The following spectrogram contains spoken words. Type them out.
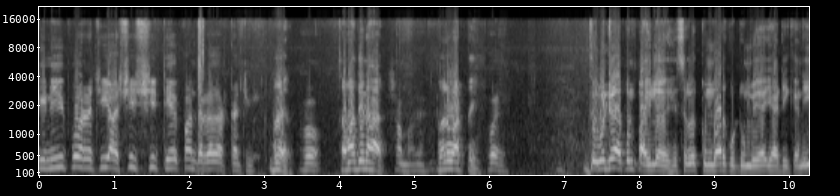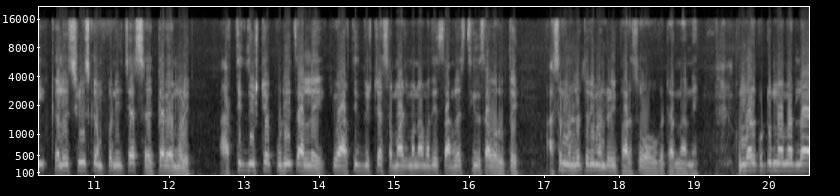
तिन्ही पोराची अशी शेती आहे पंधरा लाखाची. बर. हो. समाधानी आहात? समाधान. बरं वाटतंय. होय. तर म्हणजे आपण पाहिलं हे सगळं कुंभार कुटुंबीय या ठिकाणी कलर सीड्स कंपनीच्या सहकार्यामुळे आर्थिकदृष्ट्या पुढे चाललंय किंवा आर्थिकदृष्ट्या समाज मनामध्ये चांगलं स्थिर सावर होतंय असं म्हणलं तरी मंडळी फारसं अवघड ठरणार नाही. कुंभार कुटुंबामधला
